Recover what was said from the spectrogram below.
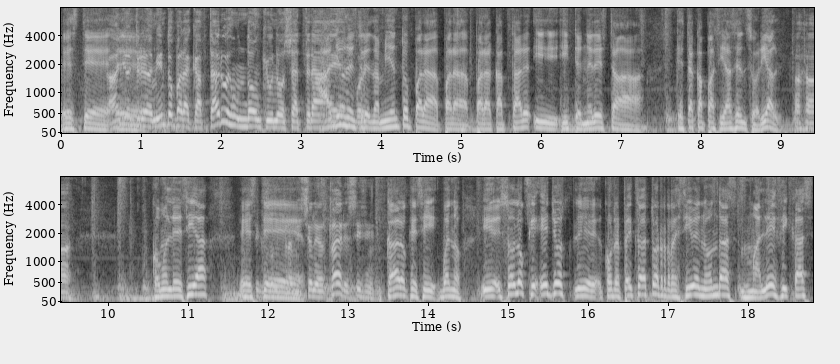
Este, ¿Año de eh, entrenamiento para captar o es un don que uno ya trae? años de Por- entrenamiento para, para, para captar y, y tener esta, esta capacidad sensorial. Ajá. Como le decía, este, claro, sí, sí. Claro que sí. Bueno, solo que ellos, eh, con respecto a esto, reciben ondas maléficas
